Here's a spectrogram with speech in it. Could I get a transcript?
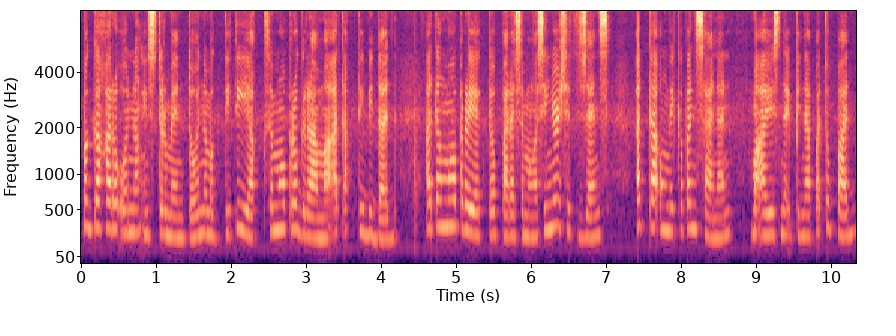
magkakaroon ng instrumento na magtitiyak sa mga programa at aktibidad at ang mga proyekto para sa mga senior citizens at taong may kapansanan maayos na ipinapatupad,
